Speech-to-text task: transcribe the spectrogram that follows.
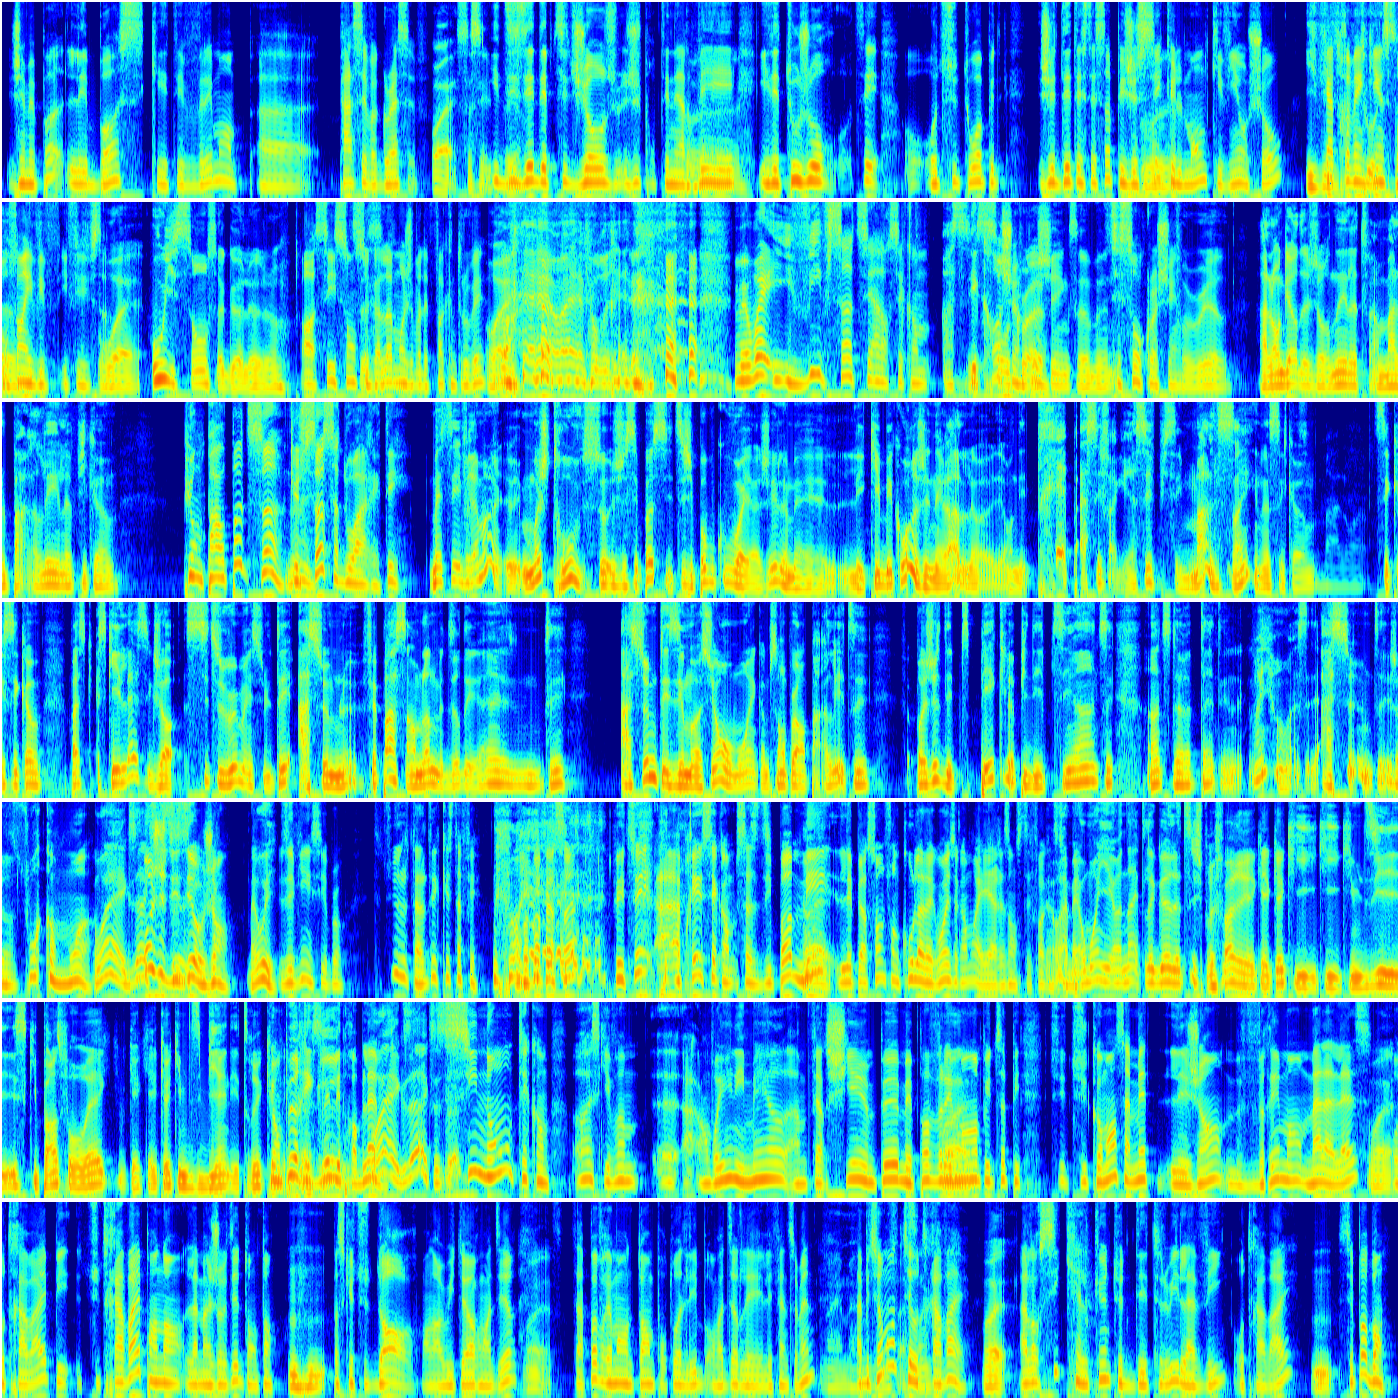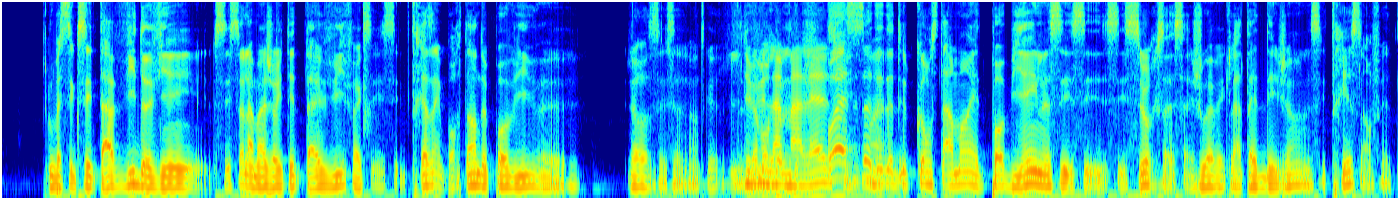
J'aimais pas les boss qui étaient vraiment euh, passive-aggressive. Ouais, ça, c'est Il disait des petites choses juste pour t'énerver. Ouais. Il est toujours, tu sais, au- au-dessus de toi. Puis je détestais ça. Puis je sais Ouais. que le monde qui vient au show, Ils vivent 95% tout ça. ils vivent, ils vivent ça. Ouais. Où ils sont, ce gars-là, genre? Ah, s'ils sont ce gars-là, moi, je vais les fucking trouver. Ouais. ouais, pour vrai. Mais ouais, ils vivent ça, tu sais. Alors, c'est comme. Ah, c'est soul un peu. crushing, ça, man. C'est soul crushing. For real. À longueur de journée, là, te faire mal parler, là, puis comme... Puis on parle pas de ça, que ça, ça doit arrêter. Mais c'est vraiment... euh, moi, je trouve ça... Je sais pas si... Tu sais, j'ai pas beaucoup voyagé, là, mais les Québécois, en général, là, on est très passif-agressif, puis c'est malsain, là. C'est comme... C'est que c'est comme. Parce que ce qui est là, c'est que genre, si tu veux m'insulter, assume-le. Fais pas semblant de me dire des. hein, tu sais. Assume tes émotions au moins, comme ça on peut en parler, tu sais. Fais pas juste des petits pics, là, puis des petits. Hein, tu sais. Hein, tu devrais peut-être. Voyons, c'est- assume, tu sais, genre. Sois comme moi. Ouais, exact. moi, je disais aux gens, Ben oui. je disais, viens ici, bro. T'es-tu retardé? Qu'est-ce que t'as fait? On peut pas faire ça. Puis, tu sais, après, c'est comme, ça se dit pas, mais Ouais. les personnes sont cool avec moi. C'est comme, ouais, il a raison, c'était fucking Ouais, mais au moins, il est honnête, le gars, là, tu sais. Je préfère euh, quelqu'un qui, qui, qui me dit ce qu'il pense pour vrai que quelqu'un qui me dit bien des trucs. Puis on peut euh, régler ça. les problèmes. Ouais, exact, c'est ça. Sinon, t'es comme, ah, est-ce qu'il va euh, envoyer une email à me faire chier un peu, mais pas vraiment, Ouais. puis tout ça. Puis tu, tu commences à mettre les gens vraiment mal à l'aise Ouais. au travail, puis tu travailles pendant la majorité de ton temps. Mhm. Parce que tu dors pendant 8 heures, on va dire. Ouais. T'as pas vraiment de temps pour toi de libre, on va dire, les, les fins de semaine. Ouais, Habituellement, tu es au travail. Ouais. Alors, si quelqu'un te détruit la vie au travail, Mm. c'est pas bon. Ben, c'est que ta vie devient. C'est ça la majorité de ta vie. Fait que c'est- très important de pas vivre. euh, genre, c'est ça. En tout cas. De vivre la malaise. Ouais, c'est ça. de- Ouais. De, de constamment être pas bien, c'est, sûr que ça, ça joue avec la tête des gens. C'est triste, en fait.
